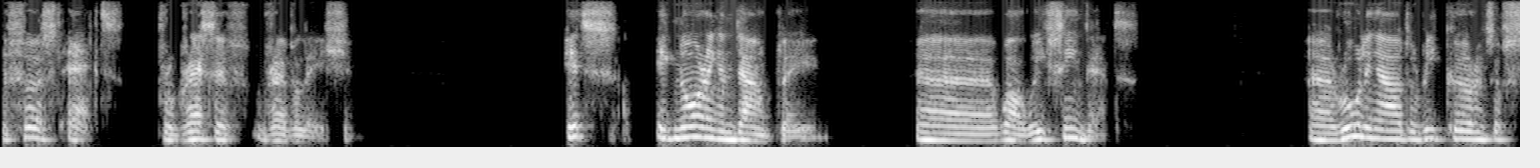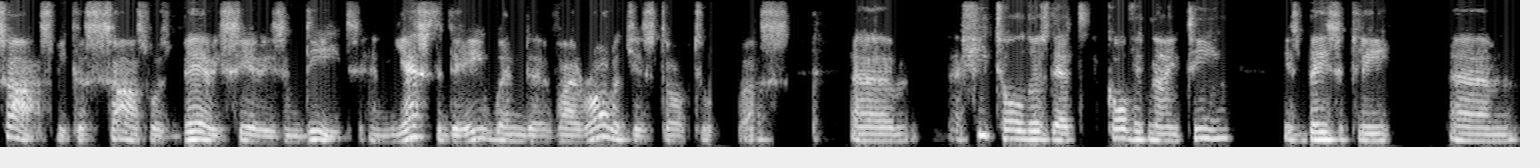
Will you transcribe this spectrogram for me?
the first act, progressive revelation. It's ignoring and downplaying. Uh, well, we've seen that uh, ruling out a recurrence of SARS because SARS was very serious indeed. And yesterday, when the virologist talked to us, um, she told us that COVID-19 is basically um,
